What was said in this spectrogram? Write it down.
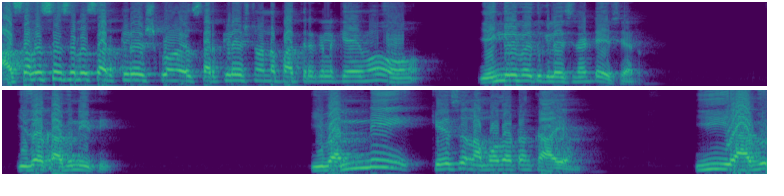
అసలు సిసలు సర్క్యులేషన్ సర్క్యులేషన్ ఉన్న పత్రికలకేమో ఎంగిలి వెతుకులేసినట్టు వేశారు. ఇదొక అవినీతి. ఇవన్నీ కేసులు నమోదవటం ఖాయం. ఈ అవి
